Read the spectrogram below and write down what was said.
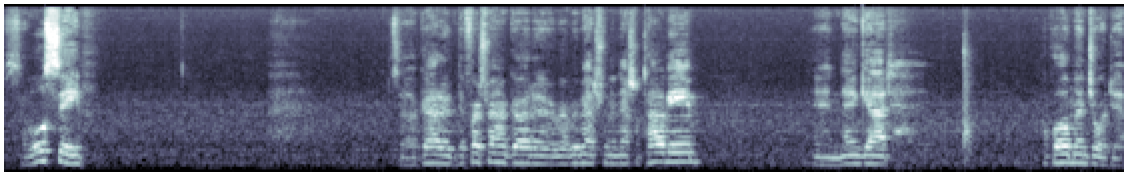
so we'll see. So I got a, the first round got a rematch from the national title game, and then got Oklahoma and Georgia.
